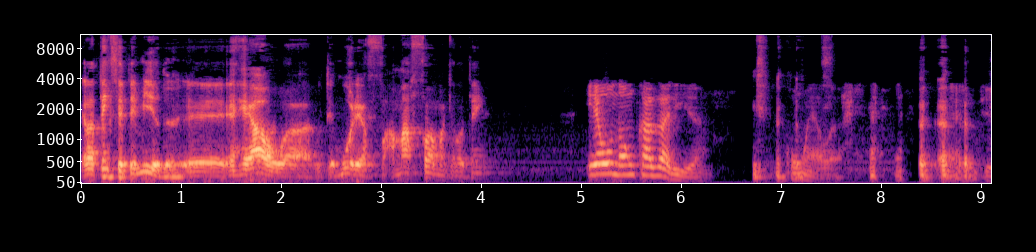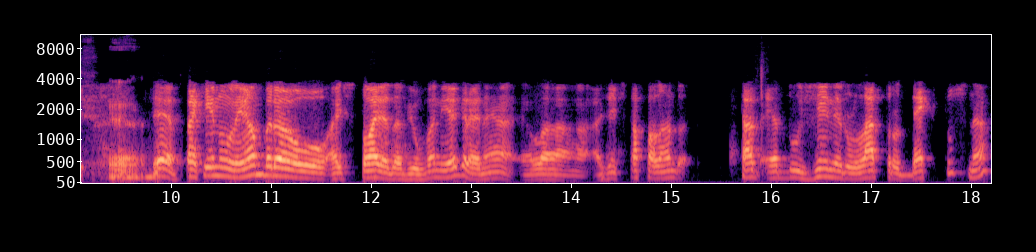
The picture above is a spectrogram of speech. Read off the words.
Ela tem que ser temida? É, é real a, o temor, é a, a má fama que ela tem? Eu não casaria com ela. É. É, Para quem não lembra o, a história da Viúva Negra, né? Ela, a gente está falando tá, é do gênero Latrodectus, né?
